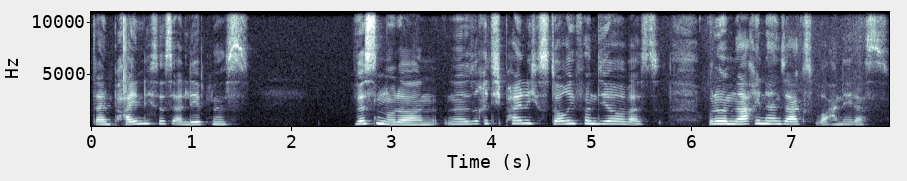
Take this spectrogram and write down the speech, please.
dein peinlichstes Erlebnis wissen oder eine richtig peinliche Story von dir, was, wo du im Nachhinein sagst, boah, nee, das,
